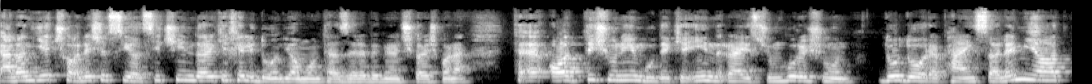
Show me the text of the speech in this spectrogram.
الان یه چالش سیاسی چین داره که خیلی دنیا منتظره ببینن چیکارش کنن. عادیشون این بوده که این رئیس جمهورشون دو دوره پنج ساله میاد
